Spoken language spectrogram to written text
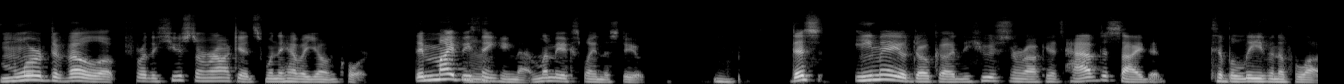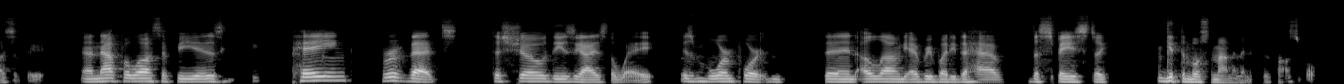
more developed for the Houston Rockets when they have a young core? They might be Mhm. thinking that. And let me explain this to you. This Ime Udoka and the Houston Rockets have decided to believe in a philosophy. And that philosophy is paying for vets to show these guys the way is more important than allowing everybody to have the space to get the most amount of minutes as possible.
